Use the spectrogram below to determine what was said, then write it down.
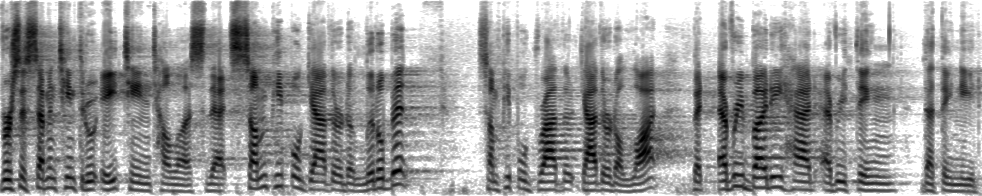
Verses 17 through 18 tell us that some people gathered a little bit, some people gathered a lot, but everybody had everything that they need.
